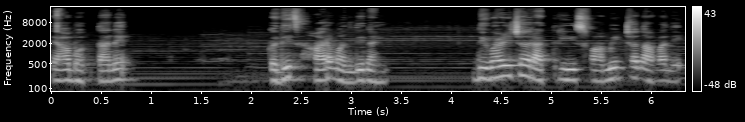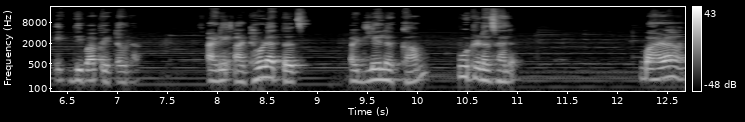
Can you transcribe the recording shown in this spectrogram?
त्या भक्ताने कधीच हार मानली नाही. दिवाळीच्या रात्री स्वामींच्या नावाने एक दिवा पेटवला आणि आठवड्यातच अडलेलं काम पूर्ण झालं. बाळा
